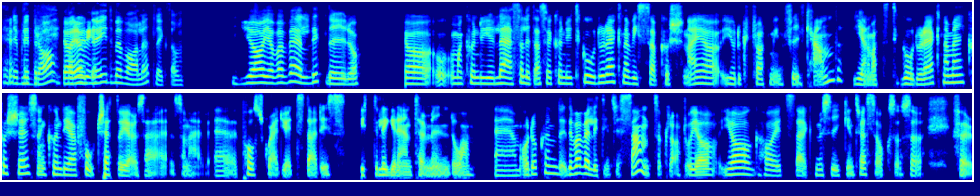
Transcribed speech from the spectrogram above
Det blev bra? ja, var du vet. nöjd med valet liksom? Ja, jag var väldigt nöjd och, jag, och man kunde ju läsa lite, alltså jag kunde ju tillgodoräkna vissa av kurserna. Jag gjorde klart min filkand genom att tillgodoräkna mig kurser. Sen kunde jag fortsätta att göra så här, här eh, postgraduate studies ytterligare en termin då Um, och då kunde, det var väldigt intressant såklart. Och jag, jag har ett starkt musikintresse också så för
